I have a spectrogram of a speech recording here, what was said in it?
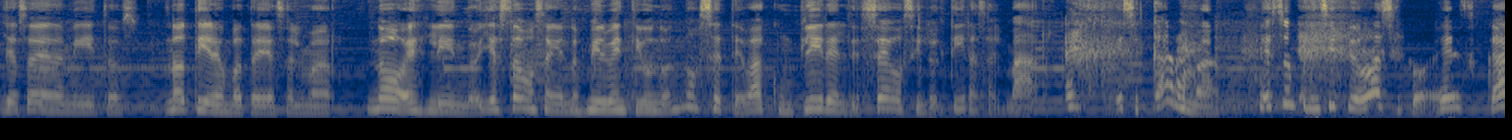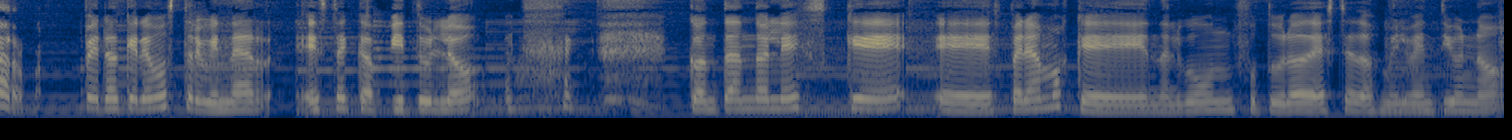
Ya saben, amiguitos, no tiren botellas al mar. No es lindo. Ya estamos en el 2021. No se te va a cumplir el deseo si lo tiras al mar. Es karma. es un principio básico. Es karma. Pero queremos terminar este capítulo contándoles que eh, esperamos que en algún futuro de este 2021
